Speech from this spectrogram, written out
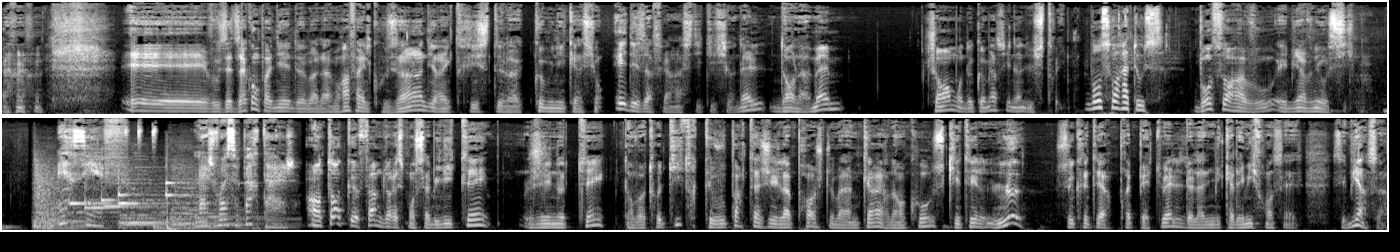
et vous êtes accompagnée de Madame Raphaël Cousin, directrice de la communication et des affaires institutionnelles dans la même Chambre de commerce et d'industrie. Bonsoir à tous. Bonsoir à vous et bienvenue aussi. RCF. La joie se partage. En tant que femme de responsabilité, j'ai noté dans votre titre que vous partagez l'approche de Madame Carrère d'Encausse, qui était le secrétaire perpétuel de l'Académie française. C'est bien ça?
